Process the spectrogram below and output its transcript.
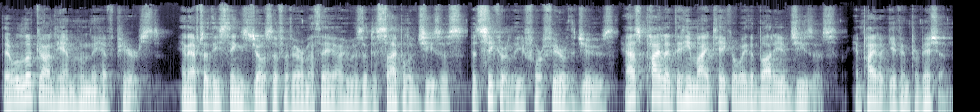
They will look on him whom they have pierced. And after these things, Joseph of Arimathea, who was a disciple of Jesus, but secretly for fear of the Jews, asked Pilate that he might take away the body of Jesus. And Pilate gave him permission.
